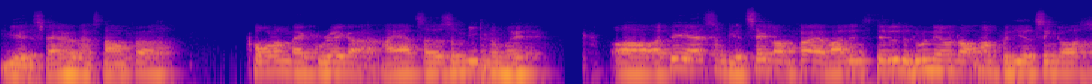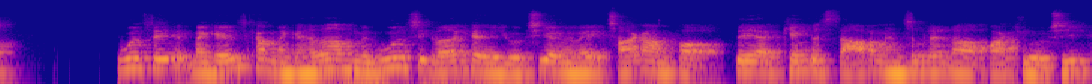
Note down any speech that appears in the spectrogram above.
Vi har desværre hørt hans navn før. Conor McGregor har jeg taget som min nummer et. Og, og det er, som vi har talt om før, jeg var lidt stille, da du nævnte om ham, fordi jeg tænker også, uanset, man kan elske ham, man kan have ham, men uanset hvad, kan UFC og MMA takke ham for det her kæmpe starter, han simpelthen har bragt UFC.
